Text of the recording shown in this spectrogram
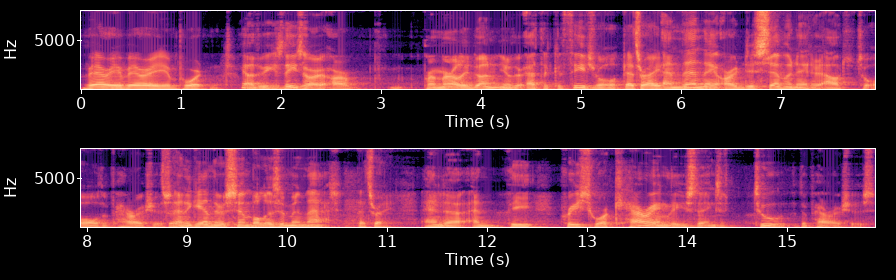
very very important. Yeah, because these are, are primarily done, you know, they're at the cathedral. That's right. And then they are disseminated out to all the parishes. And again, there's symbolism in that. That's right. And, uh, and the priests who are carrying these things to the parishes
